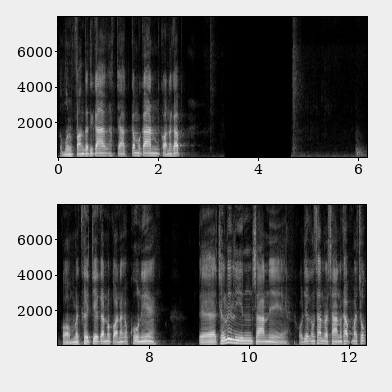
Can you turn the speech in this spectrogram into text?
ก็มาฟังกติกาจากกรรมการก่อนนะครับ ก็ไม่เคยเจอกันมาก่อนนะครับคู่นี้ แต่เชอรี่ลีนชานนี่เขาเรียกกันสั้นว่าชานนะครับ มาชก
